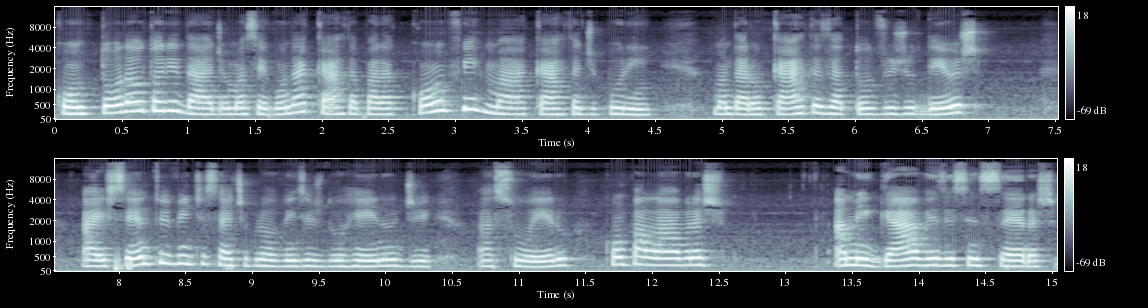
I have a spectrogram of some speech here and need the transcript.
com toda a autoridade uma segunda carta para confirmar a carta de Purim. Mandaram cartas a todos os judeus as 127 províncias do reino de Assuero com palavras amigáveis e sinceras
